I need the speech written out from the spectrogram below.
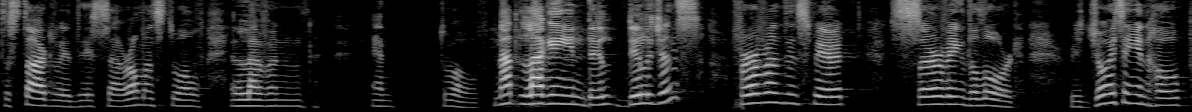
to start with is uh, Romans 12, 11 and 12. Not lagging in dil- diligence, fervent in spirit, serving the Lord, rejoicing in hope,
